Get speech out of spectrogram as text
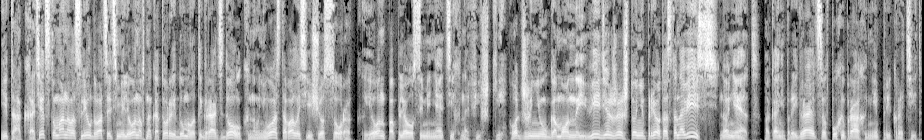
Итак, отец Туманова слил 20 миллионов, на которые думал отыграть долг, но у него оставалось еще 40, и он поплелся менять их на фишки. Вот же неугомонный, видя же, что не прет, остановись! Но нет, пока не проиграется, в пух и прах не прекратит.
